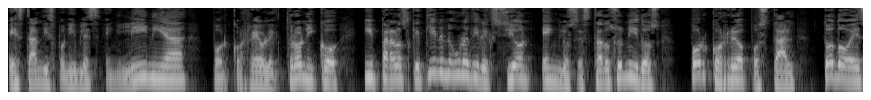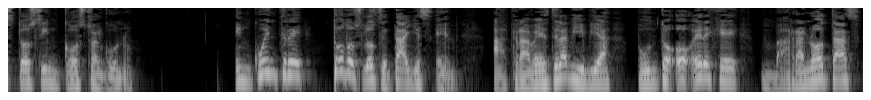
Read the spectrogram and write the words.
Están disponibles en línea, por correo electrónico y para los que tienen una dirección en los Estados Unidos, por correo postal, todo esto sin costo alguno. Encuentre todos los detalles en a través de la Biblia.org barra notas,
